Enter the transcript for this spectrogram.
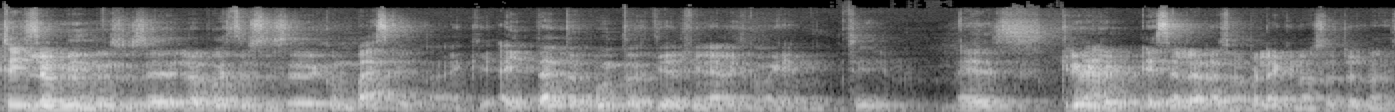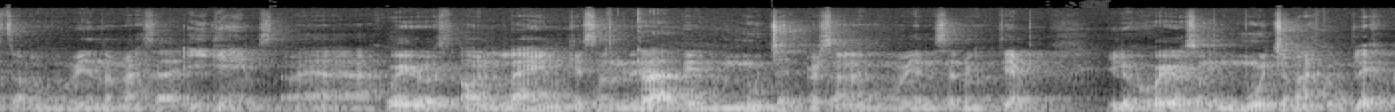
Sí, sí. Lo mismo sucede, lo opuesto sucede con básquet, ¿no? Es que hay tantos puntos que al final es como que Sí, es... Creo ah, que esa es la razón por la que nosotros nos estamos moviendo más a e-games, ¿no? a, juegos online que son de, Claro. de muchas personas moviéndose al mismo tiempo. Y los juegos son mucho más complejos,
